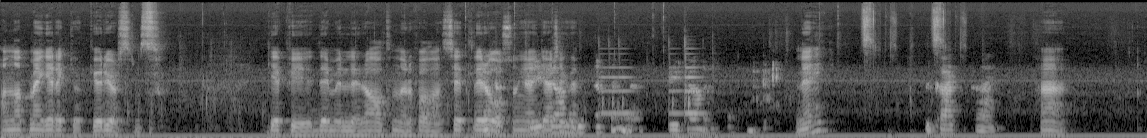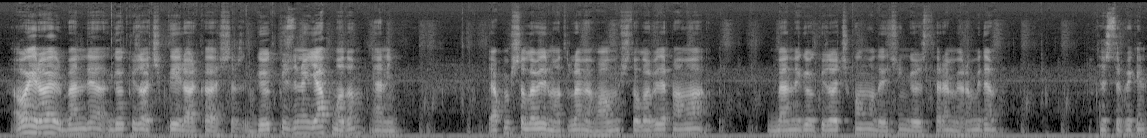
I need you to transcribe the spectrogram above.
anlatmaya gerek yok. Görüyorsunuz. Gepi, demirleri, altınları falan setleri olsun yani gerçekten. Ne? Sky Sky. Ha. Hayır hayır bende gökyüzü açık değil arkadaşlar. Gökyüzünü yapmadım. Yani yapmış da olabilirim hatırlamıyorum. Almış da olabilirim ama bende gökyüzü açık olmadığı için gösteremiyorum. Bir de Testerpack'in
